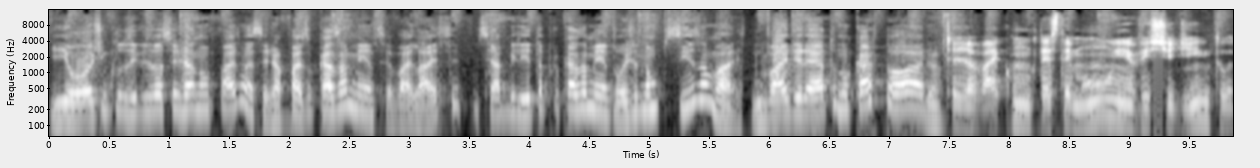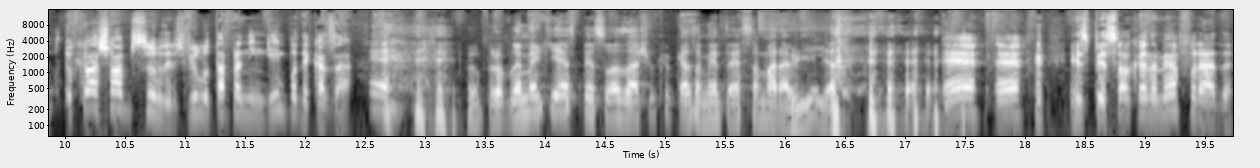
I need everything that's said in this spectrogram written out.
E hoje, inclusive, você já não faz mais. Você já faz o casamento. Você vai lá e se, se habilita para o casamento. Hoje não precisa mais. Vai direto no cartório. Você já vai com testemunha, vestidinho, tudo. O que eu acho um absurdo, eles viram lutar pra ninguém poder casar. O problema é que as pessoas acham que o casamento é essa maravilha. É, é. Esse pessoal caiu na mesma furada.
